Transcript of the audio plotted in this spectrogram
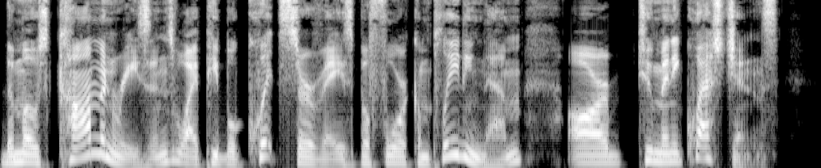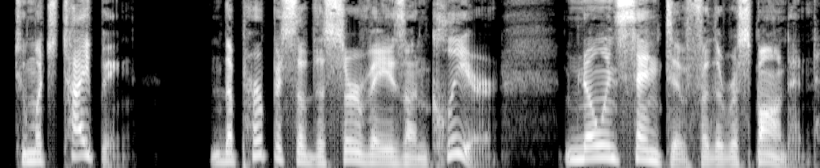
the most common reasons why people quit surveys before completing them are too many questions, too much typing, the purpose of the survey is unclear, no incentive for the respondent.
